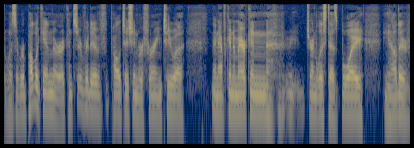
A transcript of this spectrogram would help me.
was a Republican or a conservative politician referring to a an African American journalist as boy, you know, there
